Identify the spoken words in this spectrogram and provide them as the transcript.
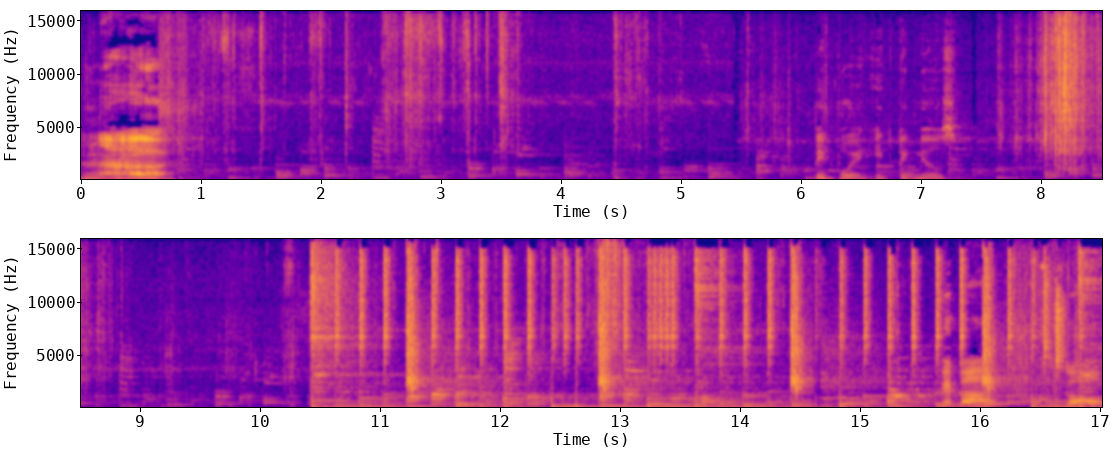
No. Big boy eats big meals. Pepper, go.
